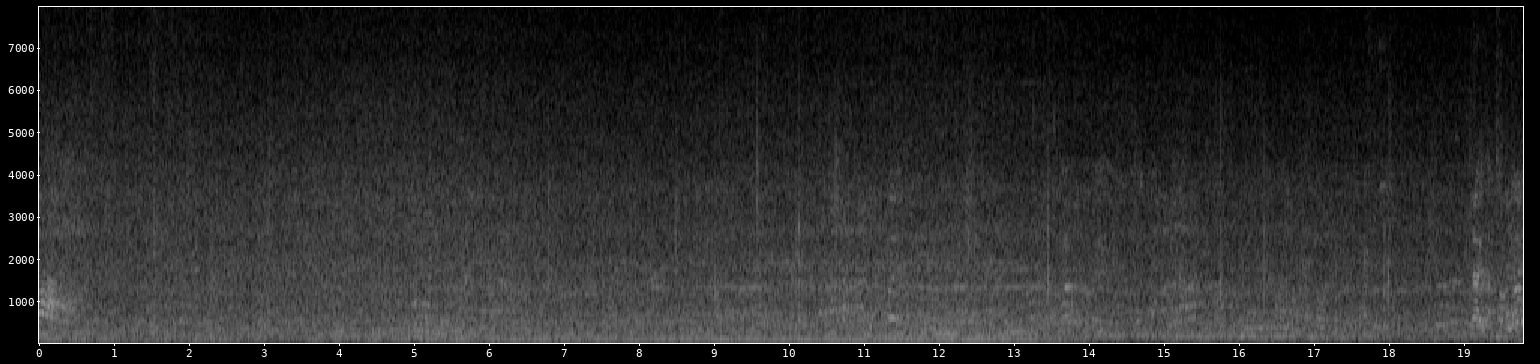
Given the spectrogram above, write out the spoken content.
じゃあ、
